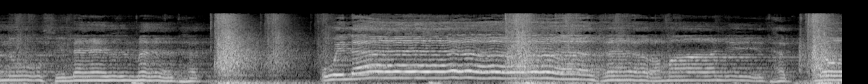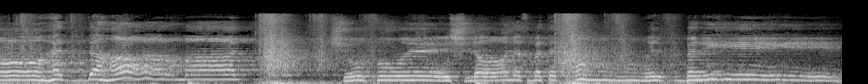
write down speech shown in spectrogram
نوفل المذهب. ولا غير ما نذهب لو هالدهر مال. شوفوا شلون أثبتت أم البنين.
